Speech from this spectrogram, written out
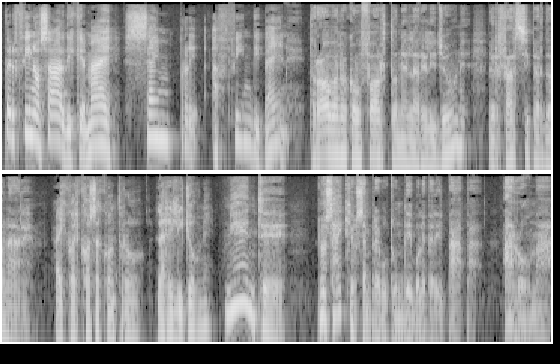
perfino sadiche, ma è sempre a fin di bene. Trovano conforto nella religione per farsi perdonare. Hai qualcosa contro la religione? Niente. Lo sai che ho sempre avuto un debole per il Papa. A Roma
